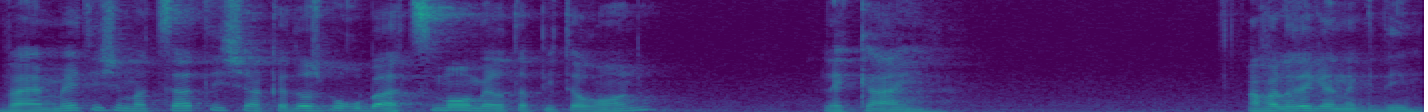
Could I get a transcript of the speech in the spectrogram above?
והאמת היא שמצאתי שהקדוש ברוך הוא בעצמו אומר את הפתרון לקין. אבל רגע נקדים.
